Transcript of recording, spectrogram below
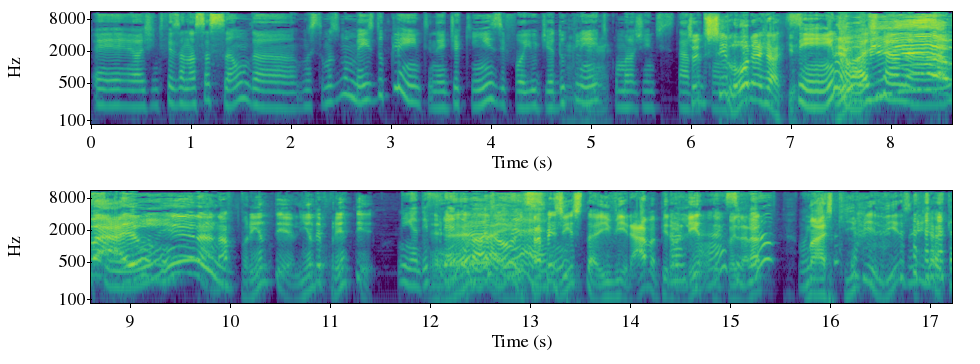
é, a gente fez a nossa ação da. Nós estamos no mês do cliente, né? Dia 15 foi o dia do cliente, como a gente estava. Você com- desfilou, né, Jaque? Sim, eu lógico, vi, né? bah, Sim. eu vi na, na frente, linha de frente. Linha de frente, É, lógico. não, né? trapezista, e virava pirulita Aham, e coisa lá. Muito Mas que beleza, hein, Jaque?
